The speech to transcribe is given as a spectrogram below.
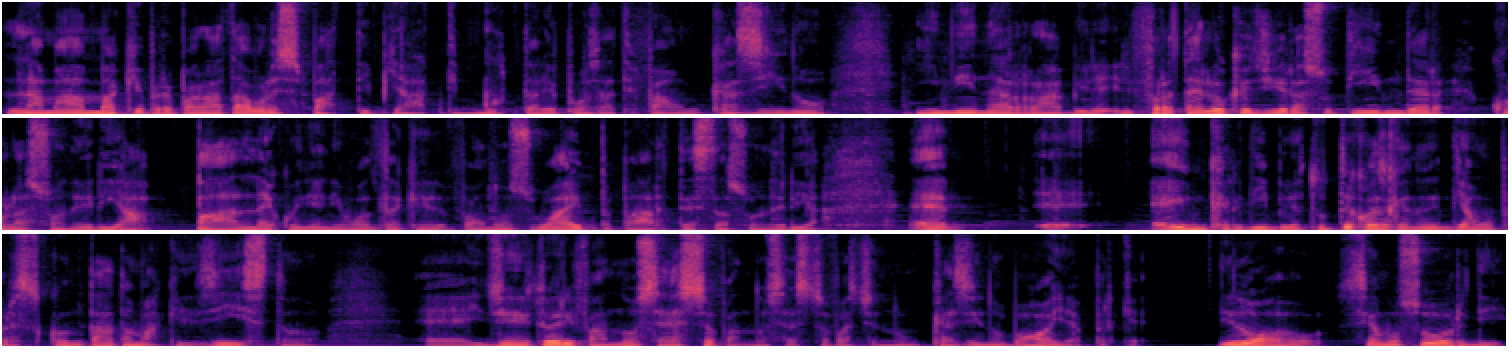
la mamma che prepara la tavola e spatta i piatti, butta le posate, fa un casino inenarrabile, il fratello che gira su Tinder con la suoneria a palla e quindi ogni volta che fa uno swipe parte sta suoneria. È, è, è incredibile, tutte cose che noi diamo per scontato ma che esistono eh, i genitori fanno sesso, fanno sesso facendo un casino boia, perché di nuovo siamo sordi,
